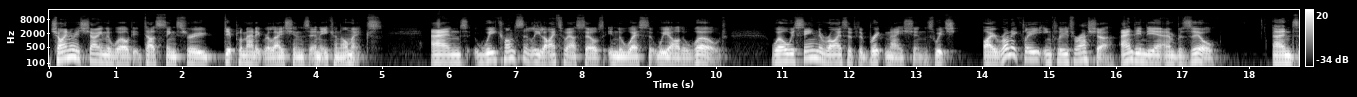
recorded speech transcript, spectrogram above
China is showing the world it does things through diplomatic relations and economics. And we constantly lie to ourselves in the West that we are the world. Well, we're seeing the rise of the BRIC nations, which ironically includes Russia and India and Brazil. And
